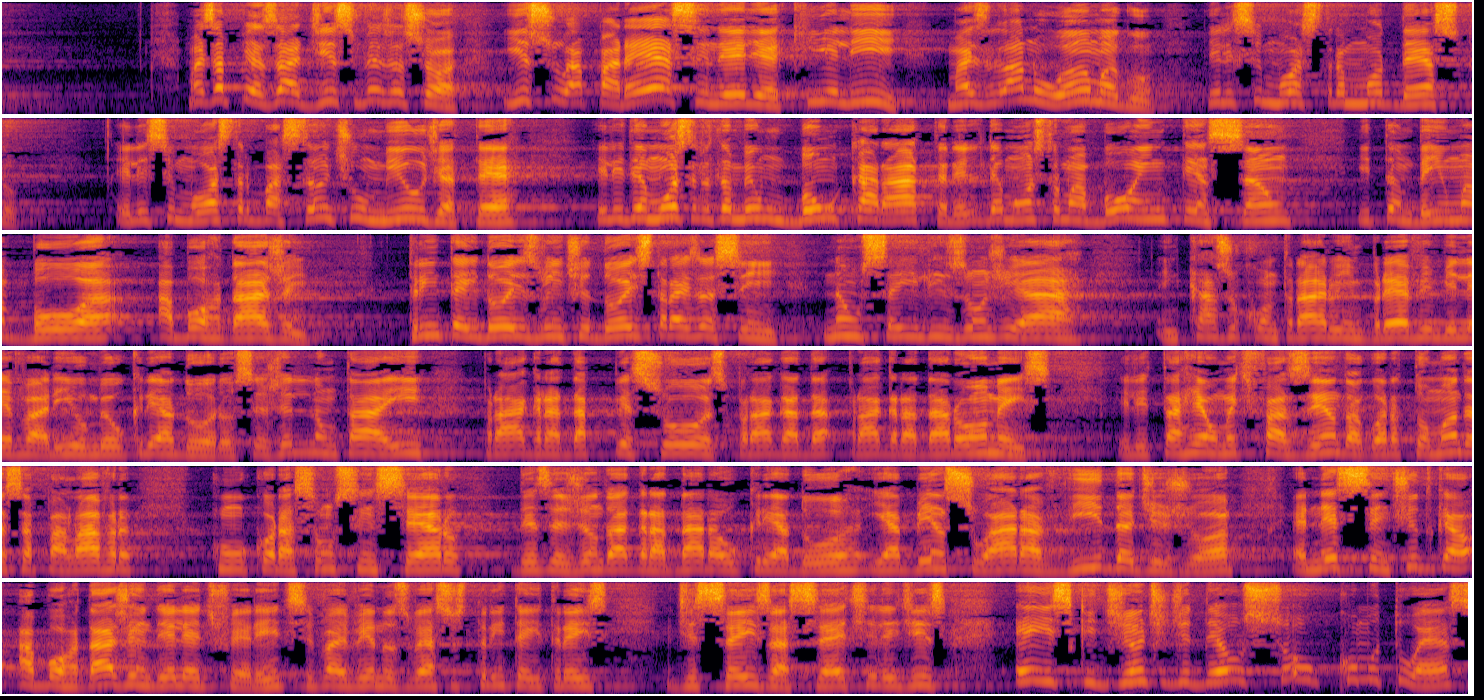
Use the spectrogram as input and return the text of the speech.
Mas apesar disso, veja só, isso aparece nele aqui e ali, mas lá no âmago ele se mostra modesto, ele se mostra bastante humilde até, ele demonstra também um bom caráter, ele demonstra uma boa intenção e também uma boa abordagem. 32, 22 traz assim: Não sei lisonjear, em caso contrário, em breve me levaria o meu Criador. Ou seja, ele não está aí para agradar pessoas, para agradar, agradar homens. Ele está realmente fazendo, agora tomando essa palavra com o coração sincero, desejando agradar ao Criador e abençoar a vida de Jó. É nesse sentido que a abordagem dele é diferente. Você vai ver nos versos 33, de 6 a 7, ele diz: Eis que diante de Deus sou como tu és.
